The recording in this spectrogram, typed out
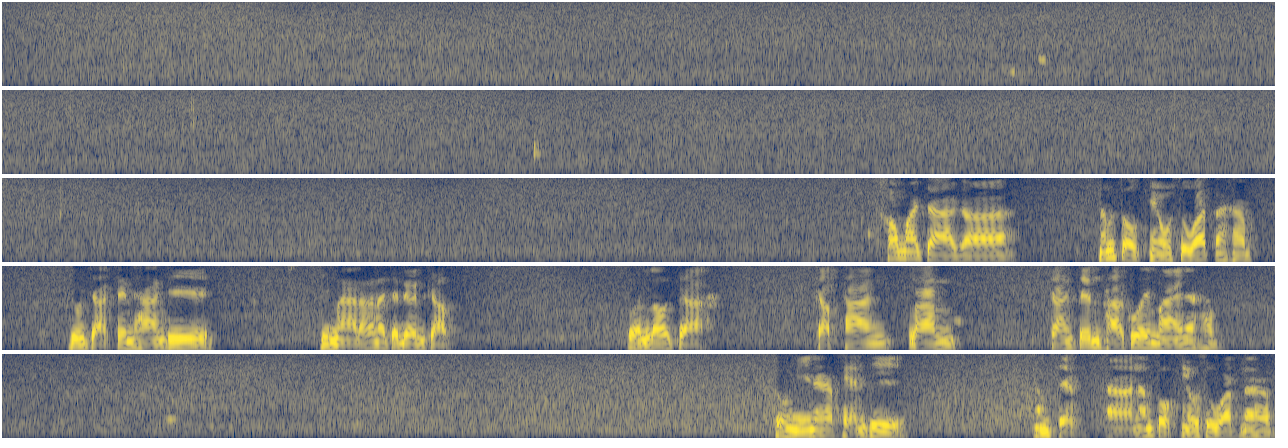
เขามาจากน้ำตกเหวสุวัตนะครับ ดูจากเส้นทางที่ที่มาแล้วก็น่าจะเดินกลับ ส่วนเราจะกลับทางลานกลางเต็นท์ผากล้วยไม้นะครับตรงนี้นะครับแผนที่น้ำจากน้ำตกเหวสุวัตนะครับ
